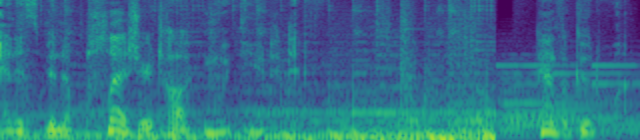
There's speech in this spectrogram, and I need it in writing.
and it's been a pleasure talking with you today. Have a good one.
